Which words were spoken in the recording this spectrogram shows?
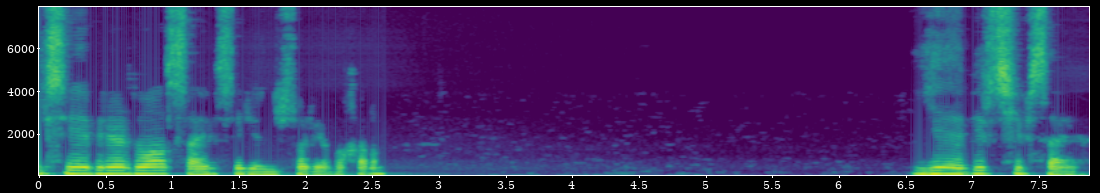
X, Y birer doğal sayı. 8. soruya bakalım. Y bir çift sayı.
